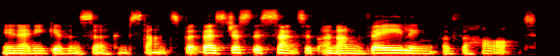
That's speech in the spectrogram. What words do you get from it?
in any given circumstance, but there's just this sense of an unveiling of the heart.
